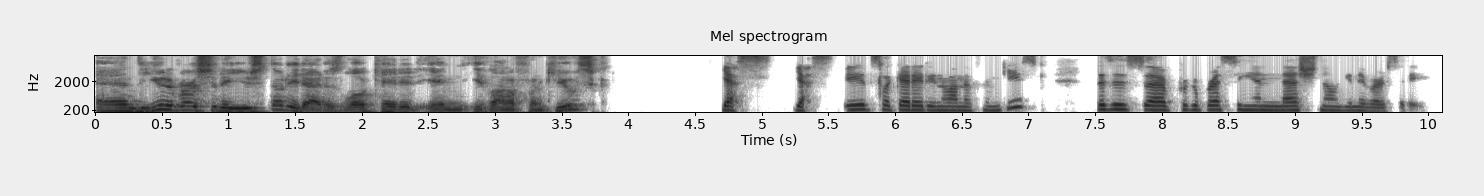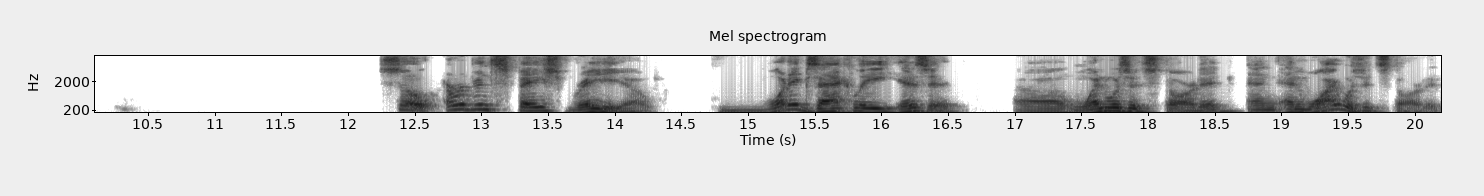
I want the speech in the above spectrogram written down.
And the university you studied at is located in Ivano-Frankivsk? Yes, yes, it's located in Ivano-Frankivsk. This is uh, National University. So, Urban Space Radio, what exactly is it? Uh, when was it started, and and why was it started?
